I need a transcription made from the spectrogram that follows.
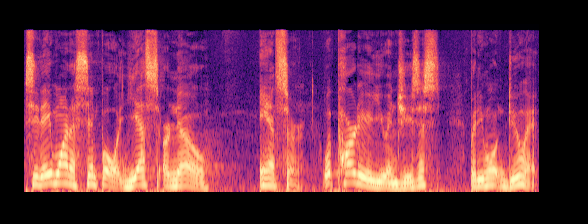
See, they want a simple yes or no answer. What party are you in, Jesus? But he won't do it.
